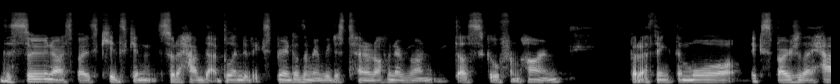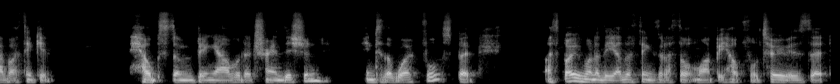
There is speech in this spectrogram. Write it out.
the sooner I suppose kids can sort of have that blended experience doesn't mean we just turn it off and everyone does school from home. But I think the more exposure they have, I think it helps them being able to transition into the workforce. But I suppose one of the other things that I thought might be helpful too is that,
